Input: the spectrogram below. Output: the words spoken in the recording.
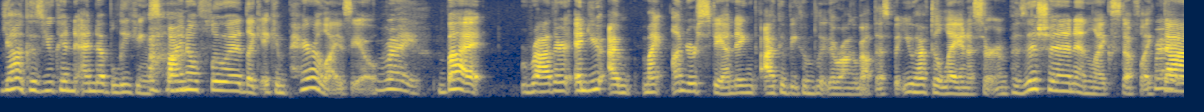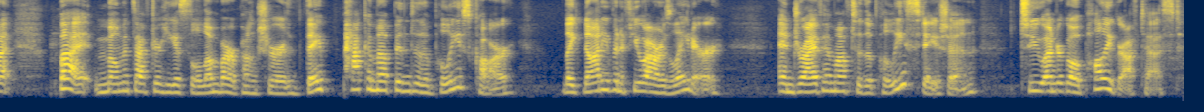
yeah because you can end up leaking Uh-huh. spinal fluid like it can paralyze you right. but rather and you i my understanding i could be completely wrong about this but you have to lay in a certain position and like stuff like Right. that but moments after he gets the lumbar puncture they pack him up into the police car like not even a few hours later and drive him off to the police station to undergo a polygraph test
